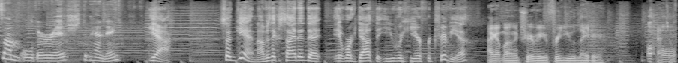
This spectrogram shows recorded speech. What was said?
some older-ish, depending. Yeah. So again, I was excited that it worked out that you were here for trivia. I got my own trivia for you later. Oh,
